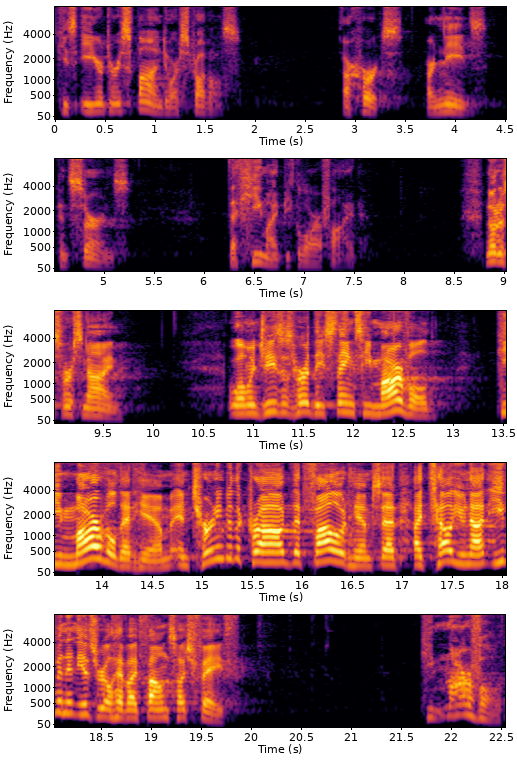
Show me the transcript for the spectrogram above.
He's eager to respond to our struggles, our hurts, our needs, concerns, that He might be glorified. Notice verse 9. Well, when Jesus heard these things, he marveled. He marveled at him, and turning to the crowd that followed him, said, I tell you, not even in Israel have I found such faith. He marveled.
